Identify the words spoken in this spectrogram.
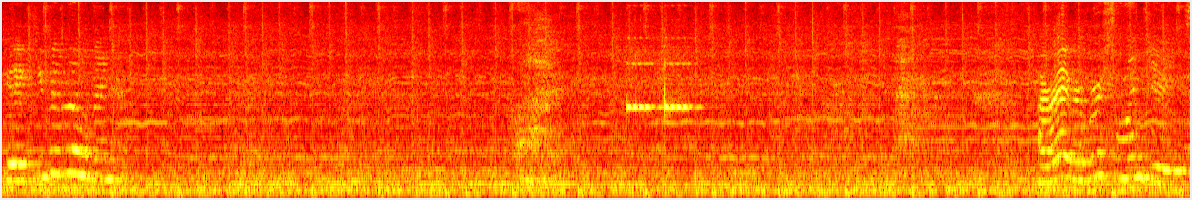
Good, keep it moving. All right, reverse lunges.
